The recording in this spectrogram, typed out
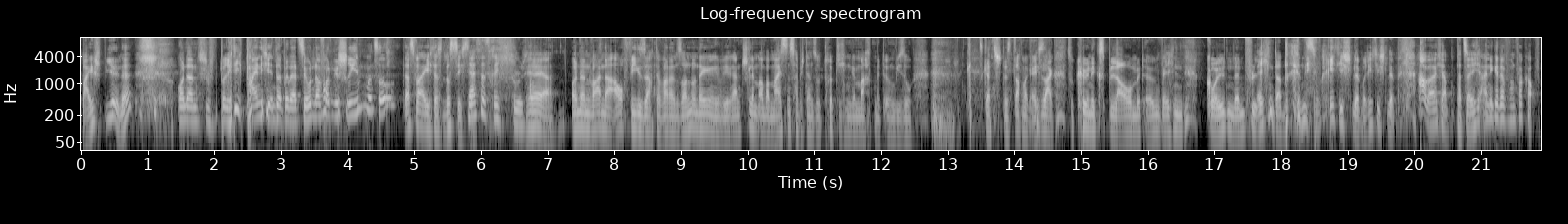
Beispiel, ne? Und dann richtig peinliche Interpretationen davon geschrieben und so. Das war eigentlich das Lustigste. Das ist richtig gut. Ja, ja. Und dann waren da auch, wie gesagt, da war dann Sonnenuntergänge, ganz schlimm, aber meistens habe ich dann so Trüppchen gemacht mit irgendwie so, ganz, ganz schlimm, das darf man gar nicht sagen, so Königsblau mit irgendwelchen goldenen Flächen da drin. So richtig schlimm, richtig schlimm. Aber ich habe tatsächlich einige davon verkauft.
